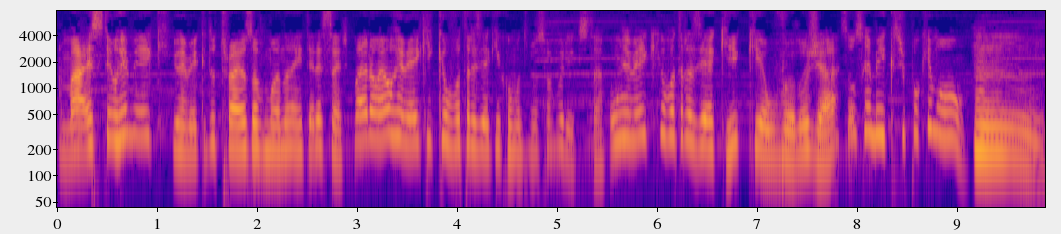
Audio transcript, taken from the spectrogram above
Mas tem o remake. E o remake do Trials of Mana é interessante. Mas não é um remake que eu vou trazer aqui como um dos meus favoritos, tá? Um remake que eu vou trazer aqui, que eu vou elogiar, são os remakes de Pokémon. Hum.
